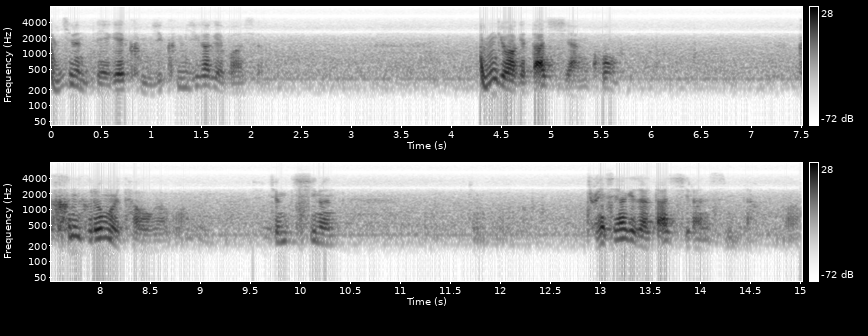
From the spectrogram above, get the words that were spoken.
정치는 되게 큼직큼직하게 봐서 정교하게 따지지 않고 큰 흐름을 타고 가고 정치는 좀 세세하게 잘 따지질 않습니다. 뭐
